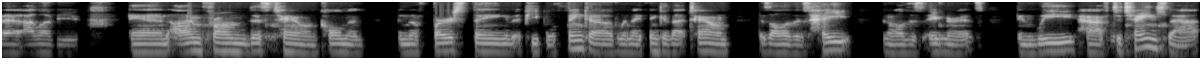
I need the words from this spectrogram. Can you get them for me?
that I love you. And I'm from this town, Cullman. And the first thing that people think of when they think of that town is all of this hate and all of this ignorance. And we have to change that.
